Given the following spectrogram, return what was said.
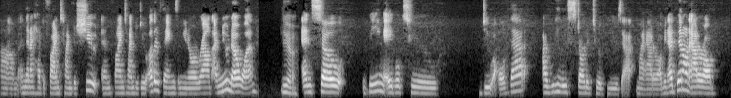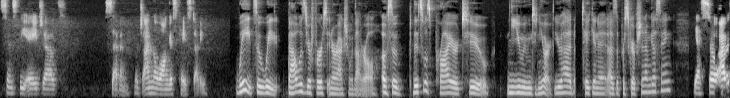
Um, and then I had to find time to shoot and find time to do other things. And, you know, around, I knew no one. Yeah. And so being able to do all of that, I really started to abuse at my Adderall. I mean, I'd been on Adderall since the age of seven, which I'm the longest case study. Wait, so wait, that was your first interaction with Adderall. Oh, so this was prior to you moving to New York. You had taken it as a prescription, I'm guessing? Yes. So I was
